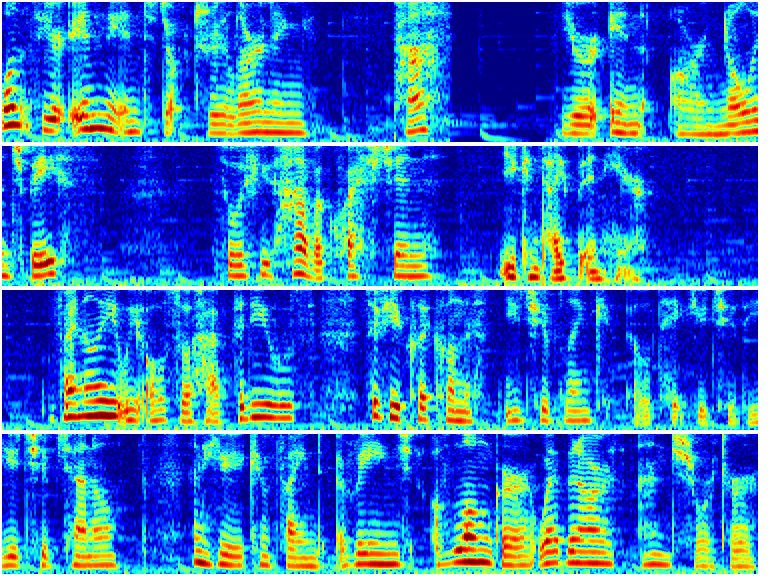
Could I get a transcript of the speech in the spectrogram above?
Once you're in the introductory learning path, you're in our knowledge base. So if you have a question, you can type it in here. Finally, we also have videos. So if you click on this YouTube link, it will take you to the YouTube channel and here you can find a range of longer webinars and shorter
